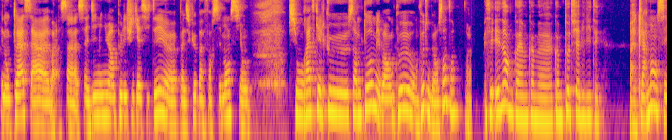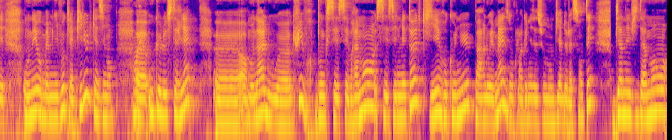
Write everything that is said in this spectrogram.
Et donc là, ça, voilà, ça, ça diminue un peu l'efficacité parce que bah forcément, si on si on rate quelques symptômes, et eh ben on peut on peut tomber enceinte. Hein, voilà. C'est énorme quand même comme comme taux de fiabilité. Bah, clairement, c'est on est au même niveau que la pilule quasiment, euh, ou que le stérilet euh, hormonal ou euh, cuivre. Donc c'est vraiment c'est une méthode qui est reconnue par l'OMS, donc l'Organisation mondiale de la santé. Bien évidemment,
